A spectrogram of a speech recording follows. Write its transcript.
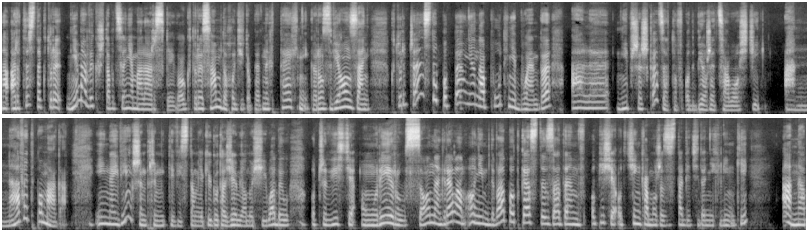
na artystę, który nie ma wykształcenia malarskiego, który sam dochodzi do pewnych technik, rozwiązań, który często popełnia na płótnie błędy, ale nie przeszkadza to w odbiorze całości, a nawet pomaga. I największym prymitywistą, jakiego ta ziemia nosiła, był oczywiście Henri Rousseau. Nagrałam o nim dwa podcasty, zatem w opisie odcinka może zostawić do nich linki. A na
